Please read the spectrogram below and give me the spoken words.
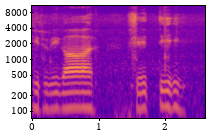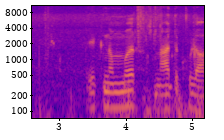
हिरवीगार शेती। एक नंबर नादखुला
